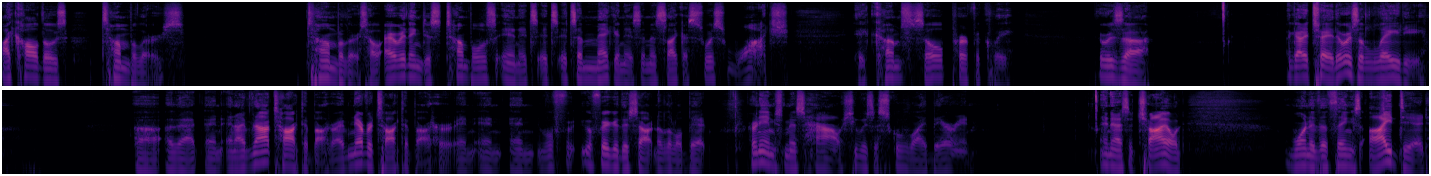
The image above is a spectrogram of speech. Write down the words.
I call those tumblers. Tumblers, how everything just tumbles in. It's it's it's a mechanism. It's like a Swiss watch. It comes so perfectly. There was a I got to tell you, there was a lady uh, that, and, and I've not talked about her. I've never talked about her, and, and, and we'll f- you'll figure this out in a little bit. Her name's Miss Howe. She was a school librarian. And as a child, one of the things I did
